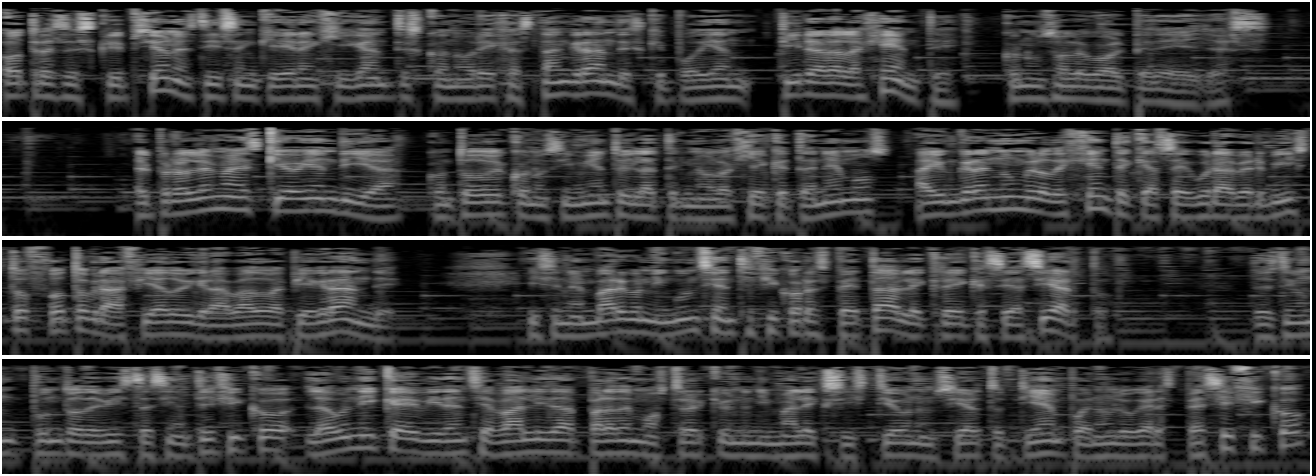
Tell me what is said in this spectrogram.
Otras descripciones dicen que eran gigantes con orejas tan grandes que podían tirar a la gente con un solo golpe de ellas. El problema es que hoy en día, con todo el conocimiento y la tecnología que tenemos, hay un gran número de gente que asegura haber visto, fotografiado y grabado a pie grande, y sin embargo ningún científico respetable cree que sea cierto. Desde un punto de vista científico, la única evidencia válida para demostrar que un animal existió en un cierto tiempo en un lugar específico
